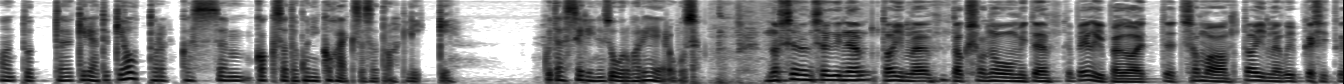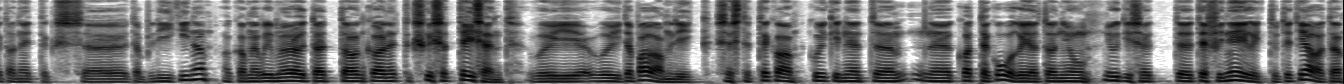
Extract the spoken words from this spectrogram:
antud kirjatüki autor, kas kakssada kuni kaheksasada liiki. Kuidas selline suur varieeruvus? noh, see on selline taime taksonoomide eripära, et, et sama taime võib käsitleda näiteks tähendab liigina, aga me võime öelda, et ta on ka näiteks lihtsalt teisend või, või ta paramliik, sest et ega kuigi need kategooriad on ju üldiselt defineeritud ja teada,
